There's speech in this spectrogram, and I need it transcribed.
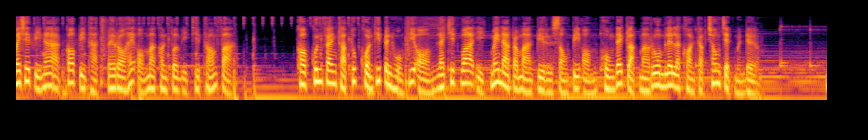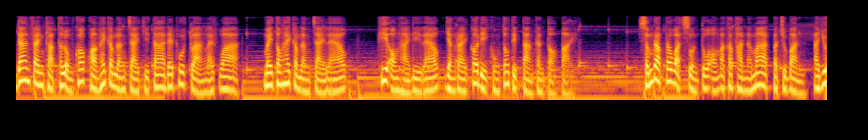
ไม่ใช่ปีหน้าก็ปีถัดไปรอให้ออมมาคอนเฟิร์มอีกทีพร้อมฝาก ขอบคุณแฟนคลับทุกคนที่เป็นห่วงพี่ออม และคิดว่าอีกไม่นานประมาณปีหรือ 2 ปีออม คงได้กลับมาร่วมเล่นละครกับช่อง 7 เหมือนเดิม ด้านแฟนคลับถล่มข้อความให้กำลังใจกีตาร์ได้พูดกลางไลฟ์ว่า ไม่ต้องให้กำลังใจแล้ว พี่ออมหายดีแล้ว อย่างไรก็ดีคงต้องติดตามกันต่อไปสำหรับประวัติส่วนตัวออมอัคพันธ์นมาศปัจจุบัน อายุ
